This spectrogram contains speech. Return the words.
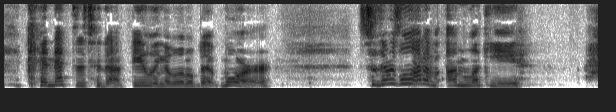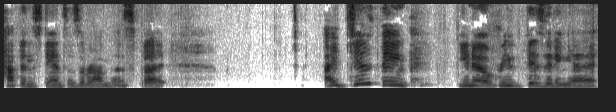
connected to that feeling a little bit more. So there was a lot of unlucky happenstances around this, but I do think, you know, revisiting it,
